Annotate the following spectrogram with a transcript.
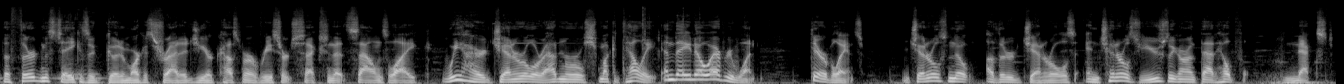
The third mistake is a go to market strategy or customer research section that sounds like, We hired General or Admiral Schmuckatelli and they know everyone. Terrible answer. Generals know other generals, and generals usually aren't that helpful. Next,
